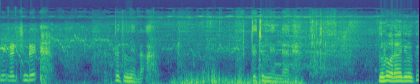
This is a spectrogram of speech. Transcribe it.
മീനടിച്ചിട്ടുണ്ട് ഒറ്റ ചുണ്ണിയല്ല. ഒറ്റ ചുണ്ണിയല്ല ഇതുകൊണ്ട് പറയാൻ നിങ്ങൾക്ക്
